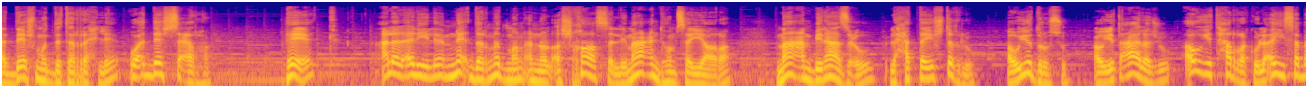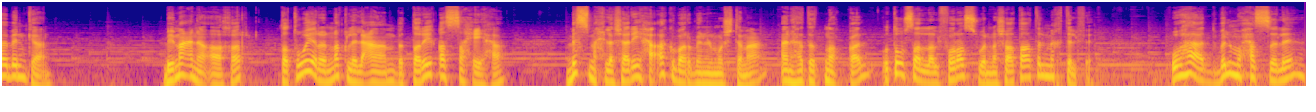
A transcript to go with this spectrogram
قديش مدة الرحلة وقديش سعرها. هيك على القليلة بنقدر نضمن أنه الأشخاص اللي ما عندهم سيارة ما عم بينازعوا لحتى يشتغلوا أو يدرسوا أو يتعالجوا أو يتحركوا لأي سبب كان. بمعنى آخر تطوير النقل العام بالطريقة الصحيحة بسمح لشريحة أكبر من المجتمع أنها تتنقل وتوصل للفرص والنشاطات المختلفة. وهاد بالمحصلة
